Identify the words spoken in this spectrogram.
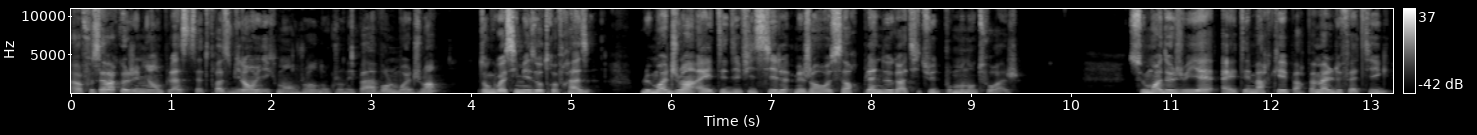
Alors, il faut savoir que j'ai mis en place cette phrase bilan uniquement en juin, donc j'en ai pas avant le mois de juin. Donc voici mes autres phrases. Le mois de juin a été difficile, mais j'en ressors pleine de gratitude pour mon entourage. Ce mois de juillet a été marqué par pas mal de fatigue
